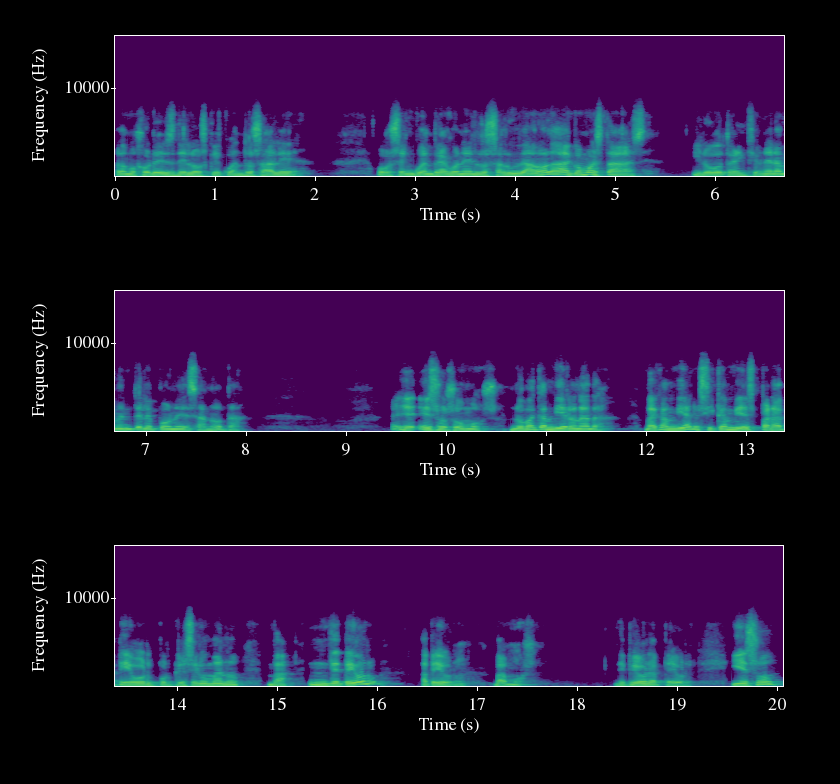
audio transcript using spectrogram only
a lo mejor es de los que cuando sale o se encuentra con él, lo saluda, hola, ¿cómo estás? Y luego traicioneramente le pone esa nota. E, eso somos, no va a cambiar nada. Va a cambiar, si cambia es para peor, porque el ser humano va de peor a peor, vamos, de peor a peor. Y eso,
